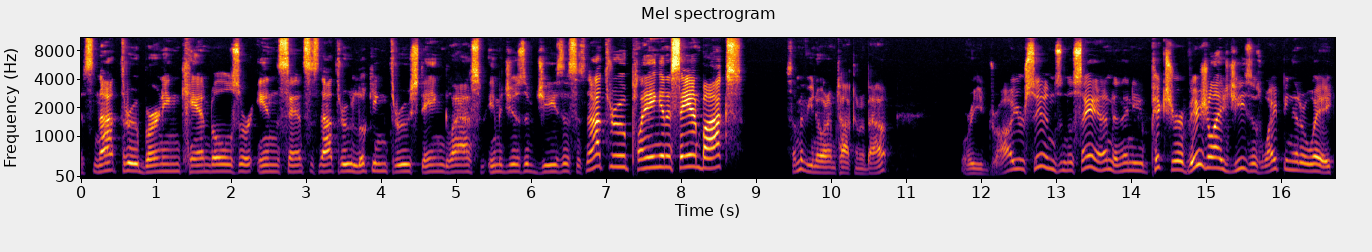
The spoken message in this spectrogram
It's not through burning candles or incense. It's not through looking through stained glass images of Jesus. It's not through playing in a sandbox. Some of you know what I'm talking about. Where you draw your sins in the sand and then you picture, visualize Jesus wiping it away.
